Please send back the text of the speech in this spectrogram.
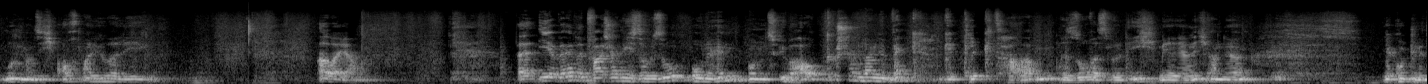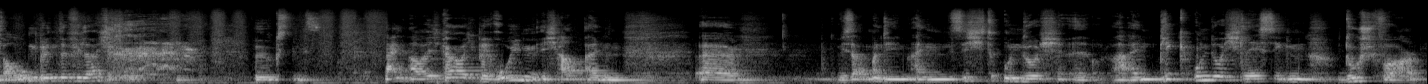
Muss man sich auch mal überlegen. Aber ja, äh, ihr werdet wahrscheinlich sowieso ohnehin und überhaupt schon lange weggeklickt haben. Sowas würde ich mir ja nicht anhören. Ja gut, mit Augenbinde vielleicht. Höchstens. Nein, aber ich kann euch beruhigen, ich habe einen, äh, wie sagt man dem, einen Sicht undurch, äh, einen Blick undurchlässigen Duschvorhang.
